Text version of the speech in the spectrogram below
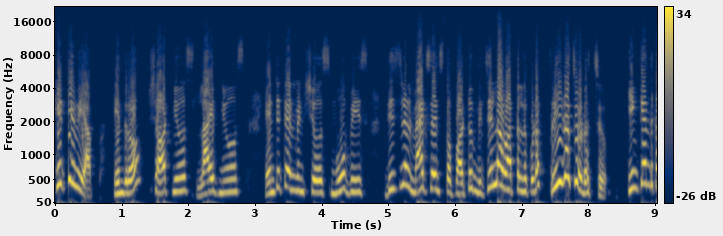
హిట్ టీవీ యాప్. ఇందులో short news live news entertainment shows movies digital మ్యాగజైన్స్తో పాటు మీ జిల్లా వార్తలను కూడా ఫ్రీగా చూడొచ్చు. ఇంకెందుకు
